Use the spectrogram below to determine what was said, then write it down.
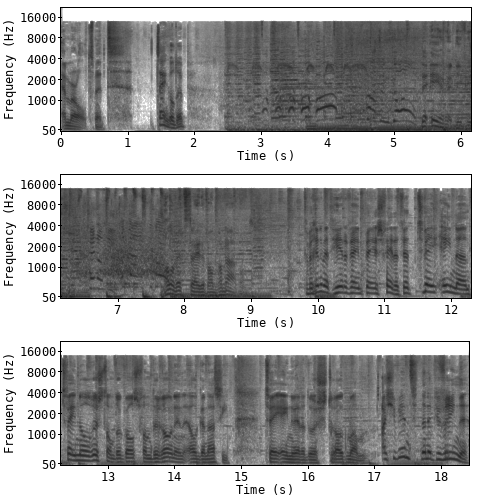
Emerald met Tangled Up. Wat een goal! De eredivisie. Alle wedstrijden van vanavond. Te beginnen met Heerenveen PSV. Dat werd 2-1 na een 2-0 ruststand door goals van De Roon en El Ganassi. 2-1 werden door Strootman. Als je wint, dan heb je vrienden.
